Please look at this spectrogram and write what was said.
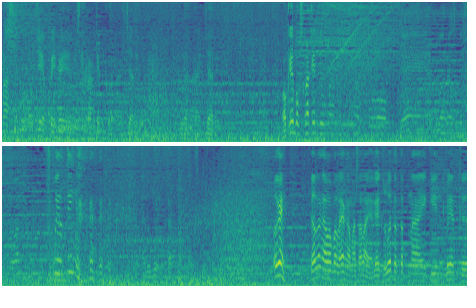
masih mau JP kayaknya si kraken kurang ajar ini. Kurang ajar ini. Oke box kraken cuma 50 yeah squirting. Aduh gue oke kalau nggak apa-apa lah ya nggak masalah ya. Guys coba tetap naikin bed ke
